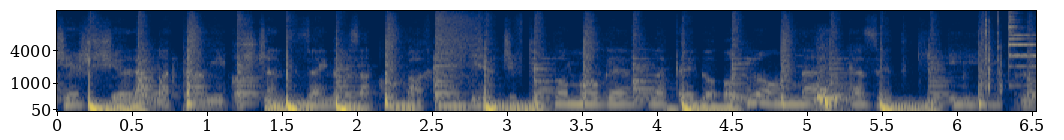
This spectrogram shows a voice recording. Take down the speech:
Ciesz się rabatami, oszczędzaj na zakupach. Ja ci w tym pomogę, dlatego oglądaj gazetki i Ojej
